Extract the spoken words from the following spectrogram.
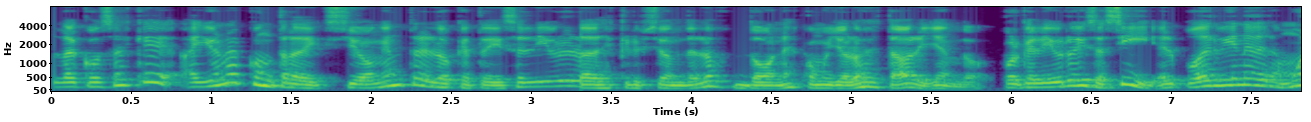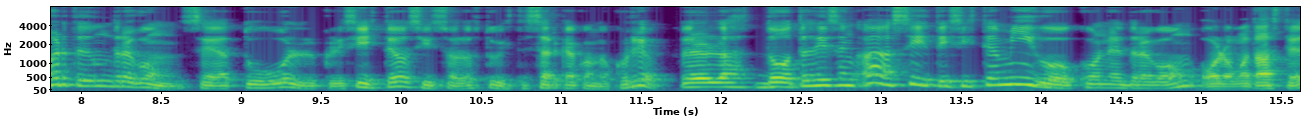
La cosa es que hay una contradicción entre lo que te dice el libro y la descripción de los dones como yo los estaba leyendo. Porque el libro dice, sí, el poder viene de la muerte de un dragón, sea tú el que hiciste o si solo estuviste cerca cuando ocurrió. Pero las dotes dicen, ah, sí, te hiciste amigo con el dragón o lo mataste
